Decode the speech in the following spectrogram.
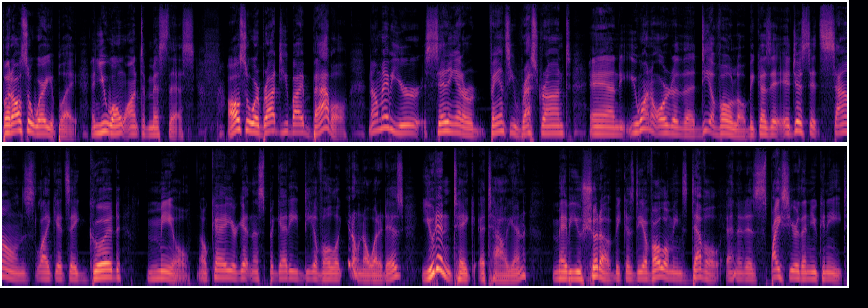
but also where you play, and you won't want to miss this. Also, we're brought to you by Babbel. Now, maybe you're sitting at a fancy restaurant and you want to order the Diavolo because it, it just it sounds like it's a good meal. Okay, you're getting the spaghetti Diavolo. You don't know what it is. You didn't take Italian. Maybe you should have because Diavolo means devil and it is spicier than you can eat.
